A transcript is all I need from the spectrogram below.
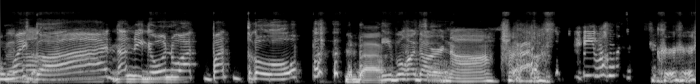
Oh my Ganon. God! Ano yun? What? But trope? Diba? Ibong Adarna. Girl.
